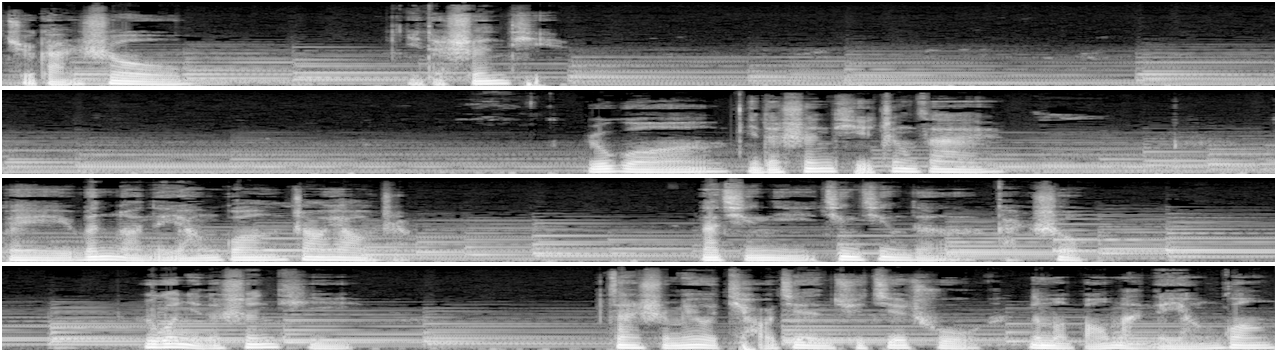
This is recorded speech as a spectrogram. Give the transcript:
去感受你的身体。如果你的身体正在被温暖的阳光照耀着，那请你静静的感受。如果你的身体暂时没有条件去接触那么饱满的阳光，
